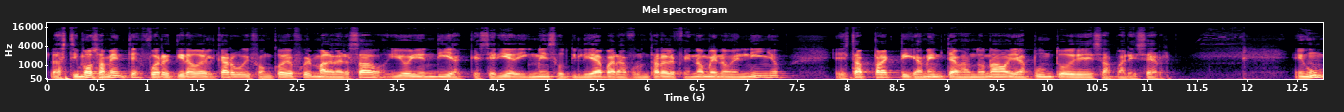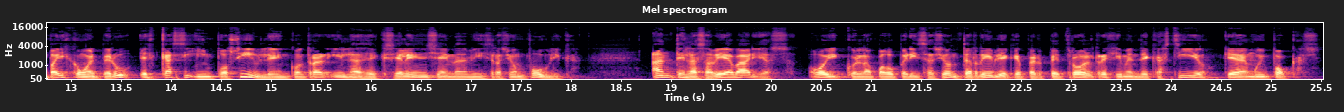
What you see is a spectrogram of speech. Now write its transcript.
Lastimosamente fue retirado del cargo y Foncode fue malversado y hoy en día, que sería de inmensa utilidad para afrontar el fenómeno del niño, está prácticamente abandonado y a punto de desaparecer. En un país como el Perú es casi imposible encontrar islas de excelencia en la administración pública. Antes las había varias, hoy con la pauperización terrible que perpetró el régimen de Castillo quedan muy pocas.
